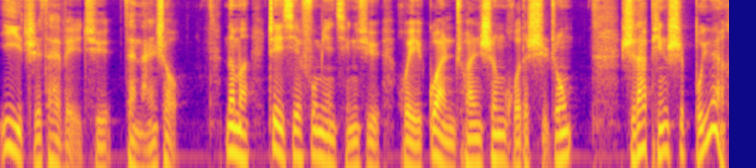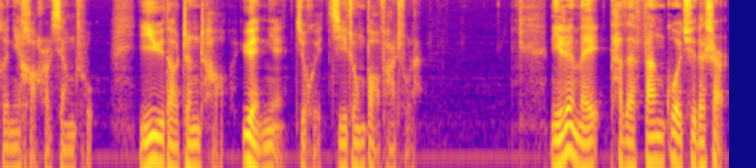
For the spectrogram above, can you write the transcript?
一直在委屈，在难受。那么这些负面情绪会贯穿生活的始终，使他平时不愿和你好好相处。一遇到争吵，怨念就会集中爆发出来。你认为他在翻过去的事儿，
